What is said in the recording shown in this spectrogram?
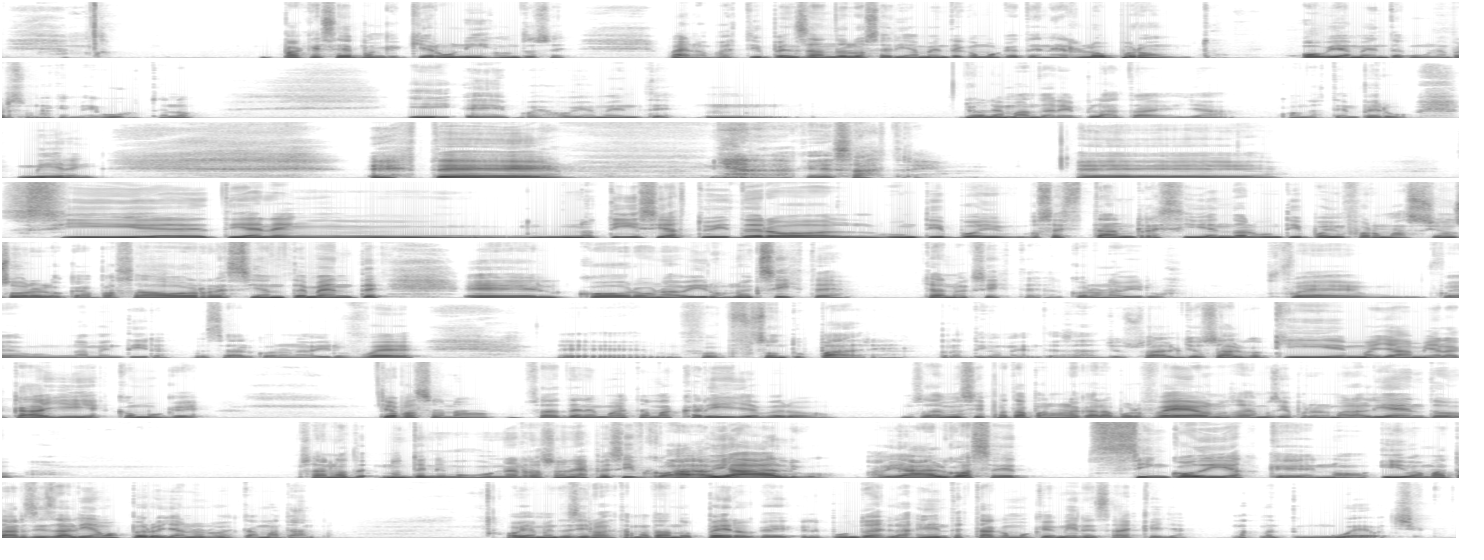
para que sepan que quiero un hijo, entonces, bueno, pues estoy pensándolo seriamente como que tenerlo pronto. Obviamente con una persona que me guste, ¿no? Y eh, pues obviamente mm, yo le mandaré plata a ella cuando esté en Perú. Miren, este... Mierda, qué desastre. Eh, si eh, tienen noticias, Twitter o algún tipo de, o sea, están recibiendo algún tipo de información sobre lo que ha pasado recientemente, el coronavirus no existe, ya no existe, el coronavirus fue, fue una mentira, o sea, el coronavirus fue, eh, son tus padres prácticamente, o sea, yo, yo salgo aquí en Miami a la calle y es como que, ¿qué pasó? No, o sea, tenemos esta mascarilla, pero no sabemos si es para taparnos la cara por feo, no sabemos si es por el mal aliento o sea, no, tenemos una razón específica. Ah, había algo. Había algo hace cinco días que nos iba a matar si salíamos, pero ya no nos está matando. Obviamente sí nos está matando, pero que, el punto es, la gente está como que, miren, ¿sabes qué? Ya, mámate un huevo, chico.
